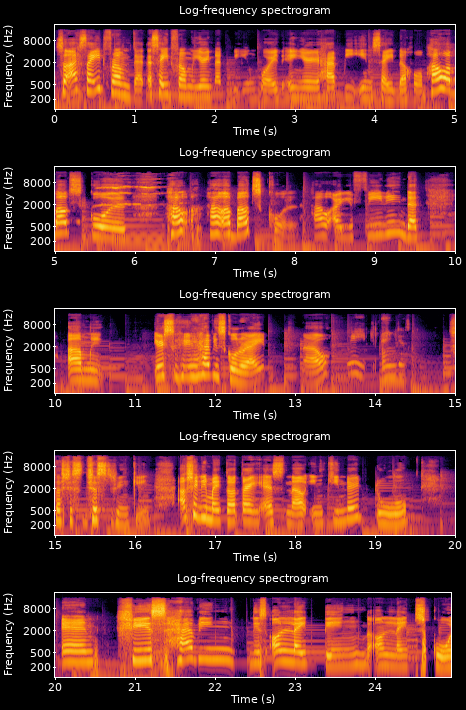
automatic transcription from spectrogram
So aside from that, aside from you're not being bored and you're happy inside the home, how about school? How how about school? How are you feeling that um you're you're having school right now? Wait, I'm just So she's just drinking. Actually, my daughter is now in kinder two, and she's having this online thing, the online school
